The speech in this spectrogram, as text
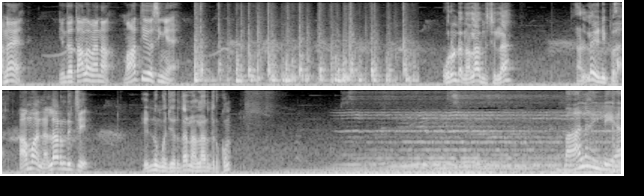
அண்ணே இந்த தாளம் வேணாம். மாற்றி யோசிங்க. உருண்டை நல்லா இருந்துச்சுல்ல? நல்ல இனிப்பு. ஆமா நல்லா இருந்துச்சு. இன்னும் கொஞ்சம் இருந்தால் நல்லா இருந்திருக்கும். பாலா இல்லையா?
